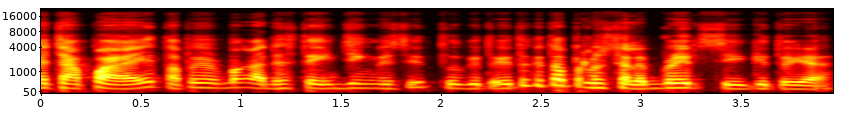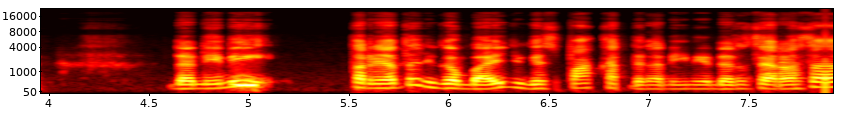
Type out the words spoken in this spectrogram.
kecapai tapi memang ada staging di situ gitu. Itu kita perlu celebrate sih gitu ya. Dan ini ternyata juga Mbak juga sepakat dengan ini dan saya rasa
